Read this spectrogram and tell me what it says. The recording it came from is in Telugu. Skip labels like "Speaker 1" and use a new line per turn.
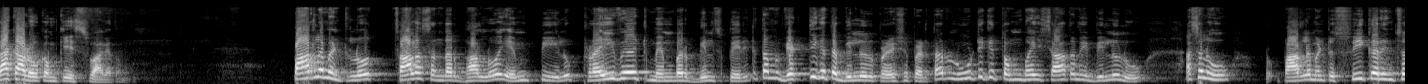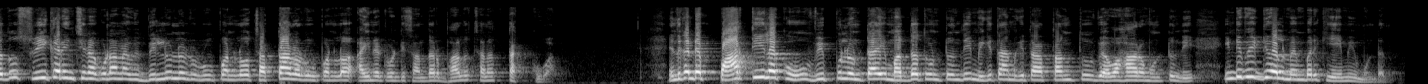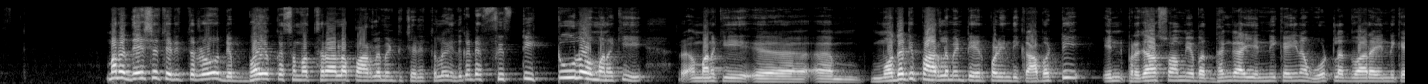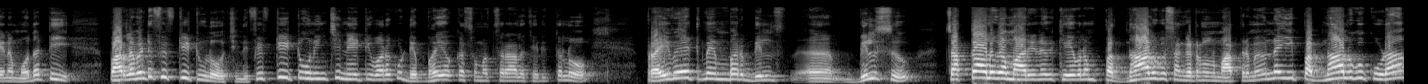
రాకాలోకంకి స్వాగతం. పార్లమెంటులో చాలా సందర్భాల్లో ఎంపీలు ప్రైవేట్ మెంబర్ బిల్స్ పేరిట తమ వ్యక్తిగత బిల్లులు ప్రవేశపెడతారు. నూటికి తొంభై శాతం ఈ బిల్లులు అసలు పార్లమెంటు స్వీకరించదు. స్వీకరించినా కూడా అవి బిల్లుల రూపంలో చట్టాల రూపంలో అయినటువంటి సందర్భాలు చాలా తక్కువ. ఎందుకంటే పార్టీలకు విప్పులు ఉంటాయి మద్దతు ఉంటుంది మిగతా మిగతా తంతు వ్యవహారం ఉంటుంది. ఇండివిజువల్ మెంబర్కి ఏమీ ఉండదు. మన దేశ చరిత్రలో డెబ్బై ఒక్క సంవత్సరాల పార్లమెంటు చరిత్రలో ఎందుకంటే ఫిఫ్టీ టూలో మనకి మనకి మొదటి పార్లమెంట్ ఏర్పడింది కాబట్టి ఎన్ని ప్రజాస్వామ్యబద్ధంగా ఎన్నికైన ఓట్ల ద్వారా ఎన్నికైన మొదటి పార్లమెంటు ఫిఫ్టీ టూలో వచ్చింది. ఫిఫ్టీ టూ నుంచి నేటి వరకు డెబ్భై ఒక్క సంవత్సరాల చరిత్రలో ప్రైవేట్ మెంబర్ బిల్స్ బిల్స్ చట్టాలుగా మారినవి కేవలం పద్నాలుగు సంఘటనలు మాత్రమే ఉన్నాయి. ఈ పద్నాలుగు కూడా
